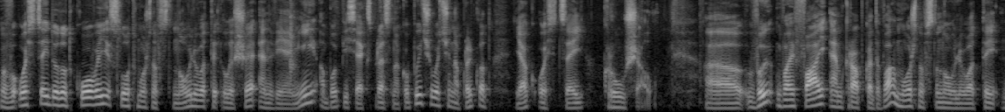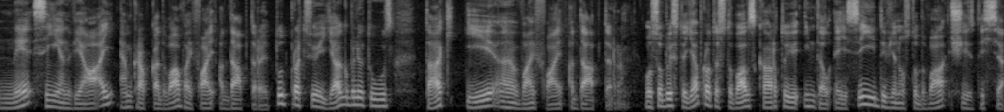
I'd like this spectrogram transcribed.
В ось цей додатковий слот можна встановлювати лише NVMe або PCI-Express накопичувачі, наприклад, як ось цей Crucial. Е, в Wi-Fi M.2 можна встановлювати не CNVI M.2 Wi-Fi адаптери. Тут працює як Bluetooth, так і е, Wi-Fi адаптер. Особисто я протестував з картою Intel AC 9260.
